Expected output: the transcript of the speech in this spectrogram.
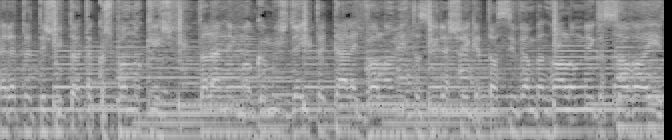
szeretett és utaltak a spanok is. Talán én magam is, de itt hagytál egy valamit. Az ürességet a szívemben hallom még a szavait.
